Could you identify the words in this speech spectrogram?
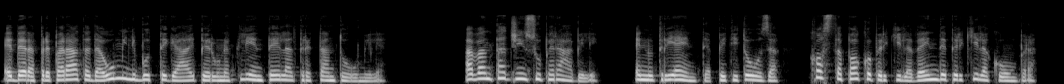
ed era preparata da umili bottegai per una clientela altrettanto umile. Ha vantaggi insuperabili, è nutriente, appetitosa, costa poco per chi la vende e per chi la compra,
